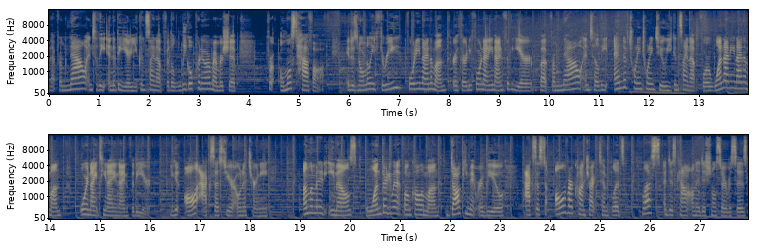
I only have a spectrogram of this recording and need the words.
that from now until the end of the year, you can sign up for the Legalpreneur membership for almost half off. It is normally $3.49 a month or $34.99 for the year, but from now until the end of 2022, you can sign up for $1.99 a month or $19.99 for the year. You get all access to your own attorney, unlimited emails, one 30 minute phone call a month, document review, access to all of our contract templates, plus a discount on additional services,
